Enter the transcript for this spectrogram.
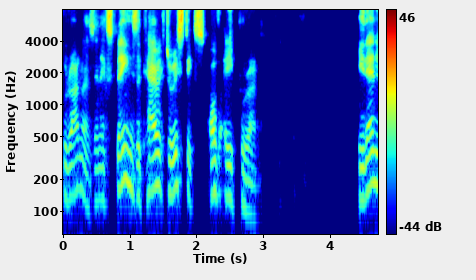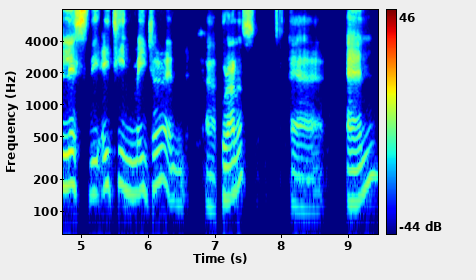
Puranas, and explains the characteristics of a Purana. He then lists the 18 major and uh, Puranas uh, and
